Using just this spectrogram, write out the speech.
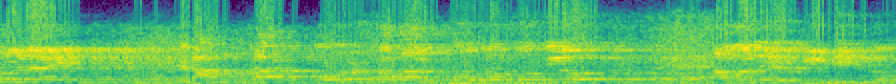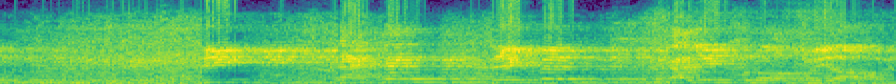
অনুযায়ী রামপুরহাট পৌরসভার পৌরপতিও আমাদের বিভিন্ন দিক দেখেন দেখবেন কাজেই কোনো অসুবিধা হবে না।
